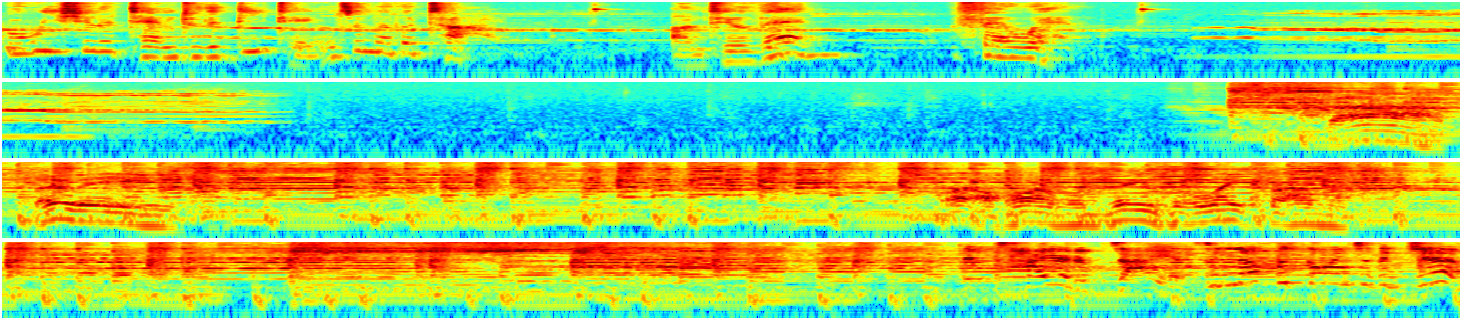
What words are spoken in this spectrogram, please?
We shall attend to the details another time. Until then, farewell. Ah, Stop. Boobies. What a horrible dream to awake from. I'm tired of diets. Enough with going to the gym.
